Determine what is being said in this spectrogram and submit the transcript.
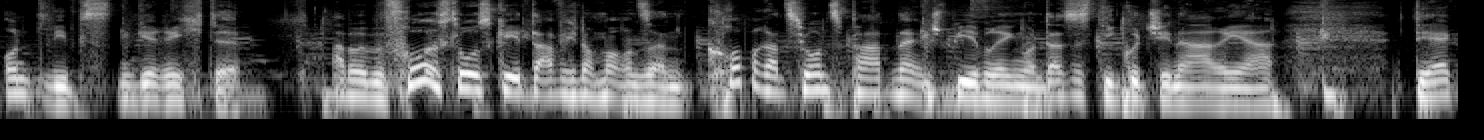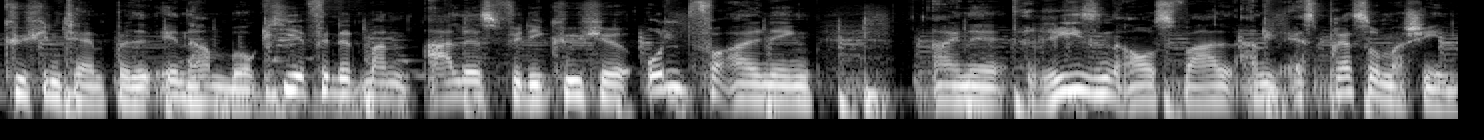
und liebsten Gerichte. Aber bevor es losgeht, darf ich noch mal unseren Kooperationspartner ins Spiel bringen und das ist die Cucinaria der Küchentempel in Hamburg. Hier findet man alles für die Küche und vor allen Dingen eine Riesenauswahl an Espressomaschinen,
